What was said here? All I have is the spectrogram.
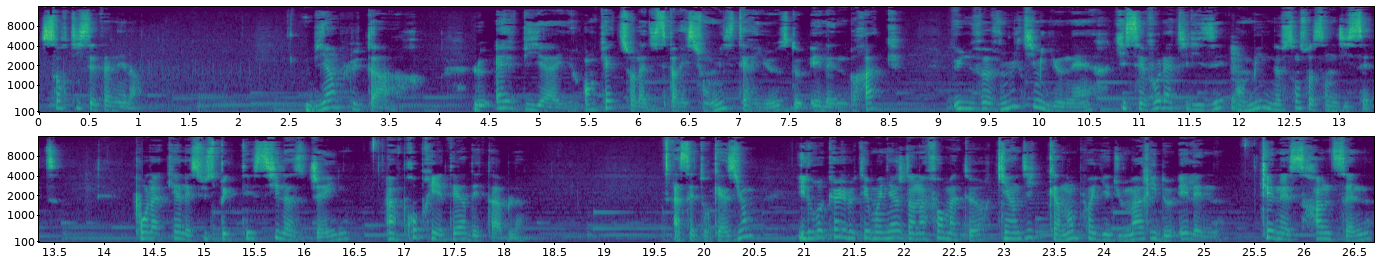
sorti cette année-là. Bien plus tard, le FBI enquête sur la disparition mystérieuse de Hélène Brack, une veuve multimillionnaire qui s'est volatilisée en 1977, pour laquelle est suspecté Silas Jane, un propriétaire d'étable. À cette occasion, il recueille le témoignage d'un informateur qui indique qu'un employé du mari de Hélène, Kenneth Hansen,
